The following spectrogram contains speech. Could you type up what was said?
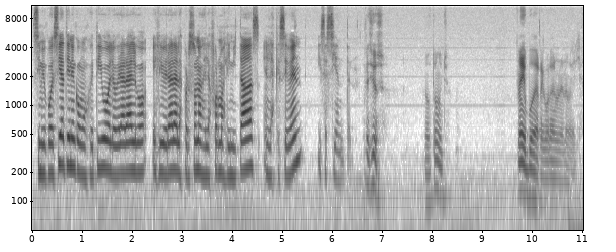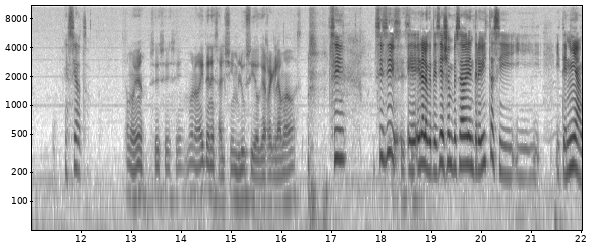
Si mi poesía tiene como objetivo lograr algo, es liberar a las personas de las formas limitadas en las que se ven y se sienten. Precioso. Me gustó mucho. Nadie puede recordar una novela. Es cierto. Está muy bien. Sí, sí, sí. Bueno, ahí tenés al Jim lúcido que reclamabas. Sí, sí, sí. Sí, sí. eh, era lo que te decía. Yo empecé a ver entrevistas y, y- y tenía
